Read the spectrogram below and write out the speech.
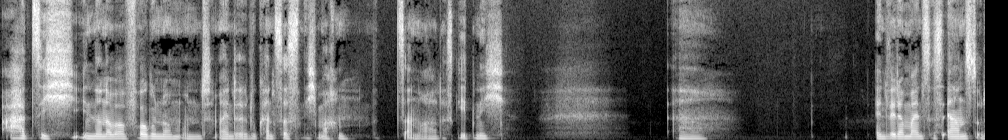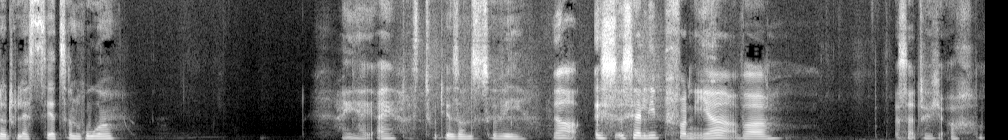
hat sich ihn dann aber vorgenommen und meinte, du kannst das nicht machen mit Sandra, das geht nicht. Äh, entweder meinst du es ernst oder du lässt sie jetzt in Ruhe. Ei, ei, ei. Das tut ihr sonst zu weh. Ja, es ist ja lieb von ihr, aber ist natürlich auch ein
